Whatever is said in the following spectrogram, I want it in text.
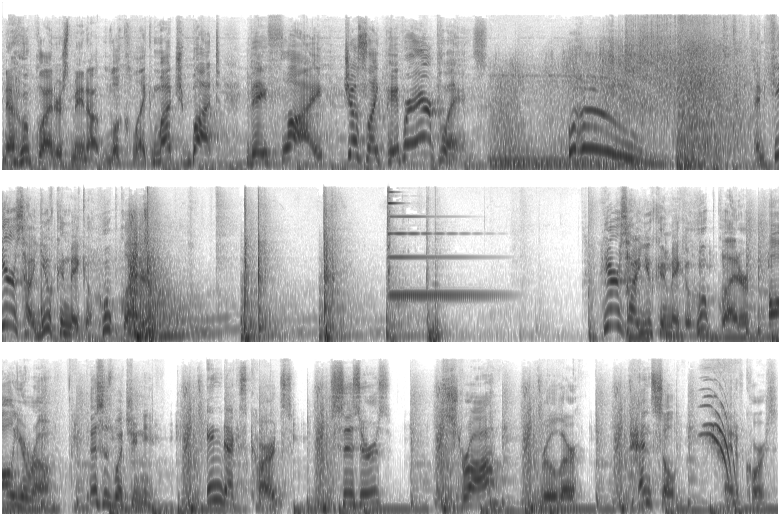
Now, hoop gliders may not look like much, but they fly just like paper airplanes. Woohoo! And here's how you can make a hoop glider. Here's how you can make a hoop glider all your own. This is what you need. Index cards, scissors, straw, ruler, pencil, and of course,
